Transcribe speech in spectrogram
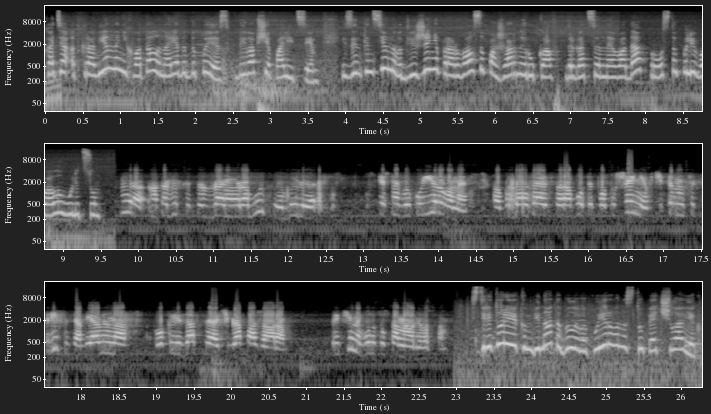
Хотя откровенно не хватало наряда ДПС, да и вообще полиции. Из-за интенсивного движения прорвался пожарный рукав. Драгоценная вода просто поливала улицу. Все находившиеся в здании рабочие были успешно эвакуированы. Э, продолжаются работы по тушению. В 14.30 объявлена локализация очага пожара. Причины будут устанавливаться. С территории комбината было эвакуировано 105 человек.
